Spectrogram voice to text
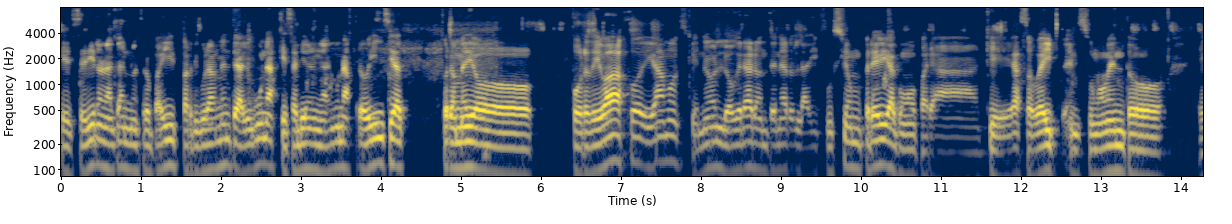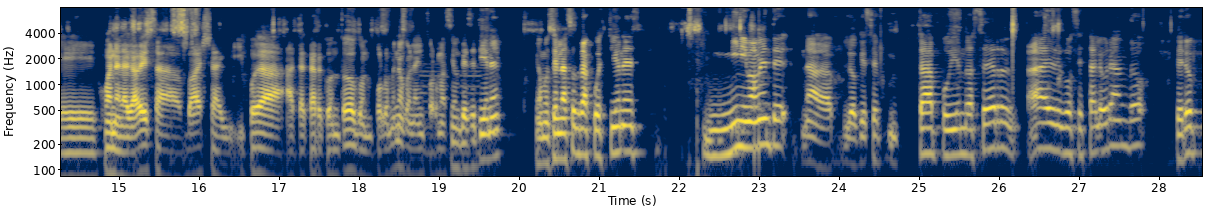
que se dieron acá en nuestro país, particularmente algunas que salieron en algunas provincias, fueron medio por debajo, digamos, que no lograron tener la difusión previa como para que Asovape en su momento eh, Juan a la cabeza vaya y, pueda atacar con todo, con, por lo menos con la información que se tiene. Digamos, en las otras cuestiones, mínimamente, nada, lo que se está pudiendo hacer, algo se está logrando, pero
